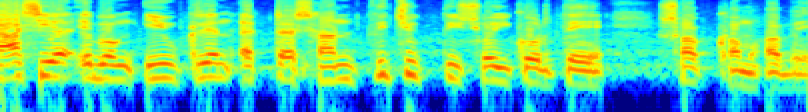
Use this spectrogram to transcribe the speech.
রাশিয়া এবং ইউক্রেন একটা শান্তি চুক্তি সই করতে সক্ষম হবে।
